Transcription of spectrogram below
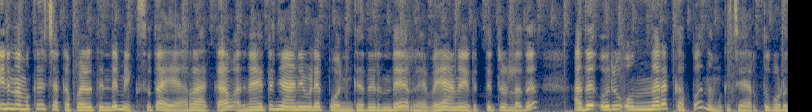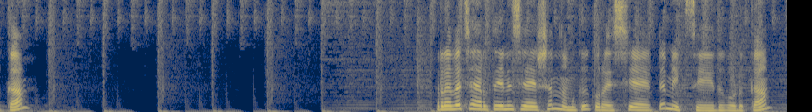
ഇനി നമുക്ക് ചക്കപ്പഴത്തിന്റെ മിക്സ് തയ്യാറാക്കാം. അതിനായിട്ട് ഞാനിവിടെ പൊൻകതിറിന്റെ റവയാണ് എടുത്തിട്ടുള്ളത്. അത് ഒരു ഒന്നര കപ്പ് നമുക്ക് ചേർത്ത് കൊടുക്കാം. റവ ചേർത്തതിന് ശേഷം നമുക്ക് കുറേശ്ശെയായിട്ട് മിക്സ് ചെയ്ത് കൊടുക്കാം.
